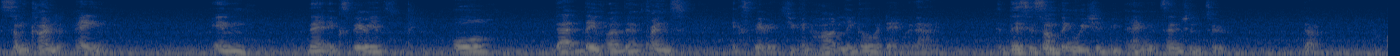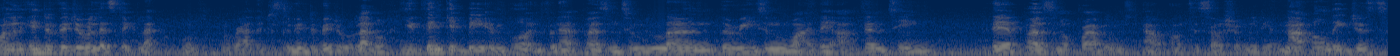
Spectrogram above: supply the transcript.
some kind of pain in their experience or that they've heard their friends experience. You can hardly go a day without it. This is something we should be paying attention to, though on an individualistic level, rather just an individual level, you'd think it'd be important for that person to learn the reason why they are venting their personal problems out onto social media, not only just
